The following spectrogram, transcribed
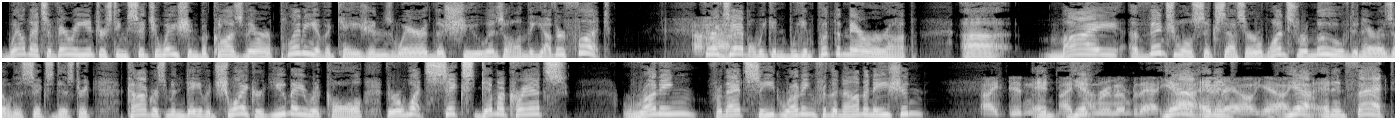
Well, that's a very interesting situation because there are plenty of occasions where the shoe is on the other foot. Uh-huh. For example, we can we can put the mirror up. Uh, my eventual successor, once removed in Arizona's 6th District, Congressman David Schweikert, you may recall there were what, six Democrats running for that seat, running for the nomination? I didn't. And I yeah, didn't remember that. Yeah, yeah and in. Yeah, yeah, yeah, and in fact,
